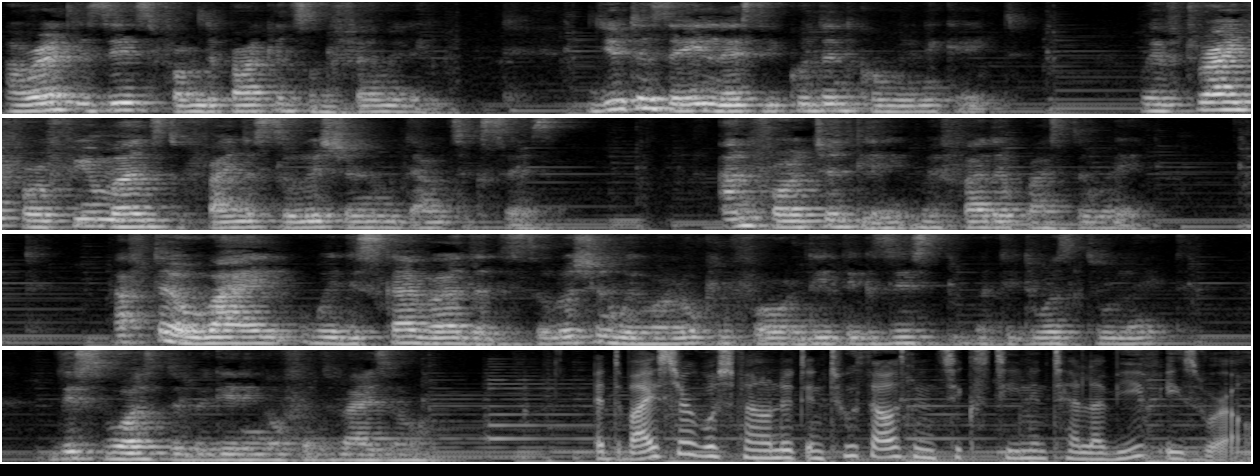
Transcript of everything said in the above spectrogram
a rare disease from the Parkinson family. Due to the illness, he couldn't communicate. We've tried for a few months to find a solution without success. Unfortunately, my father passed away. After a while, we discovered that the solution we were looking for did exist, but it was too late. This was the beginning of Advisor. Advisor was founded in 2016 in Tel Aviv, Israel.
